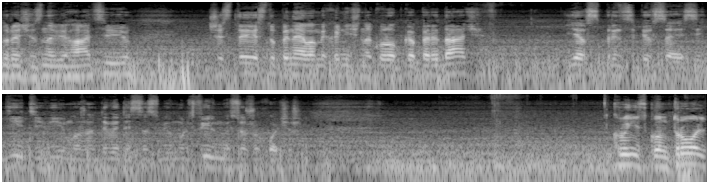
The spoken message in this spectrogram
до речі, з навігацією. Шестиступенева механічна коробка передач. Є, в принципі, все. CD, TV, можна дивитися собі мультфільми, все, що хочеш. Круїз контроль.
